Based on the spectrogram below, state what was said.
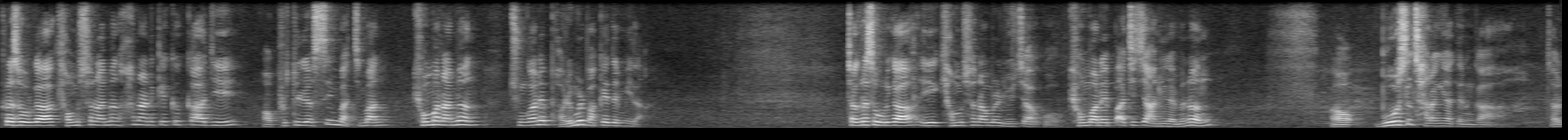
그래서 우리가 겸손하면 하나님께 끝까지 어, 붙들려 쓰임 받지만 교만하면 중간에 버림을 받게 됩니다. 자, 그래서 우리가 이 겸손함을 유지하고 교만에 빠지지 않으려면은 어, 무엇을 자랑해야 되는가? 자,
